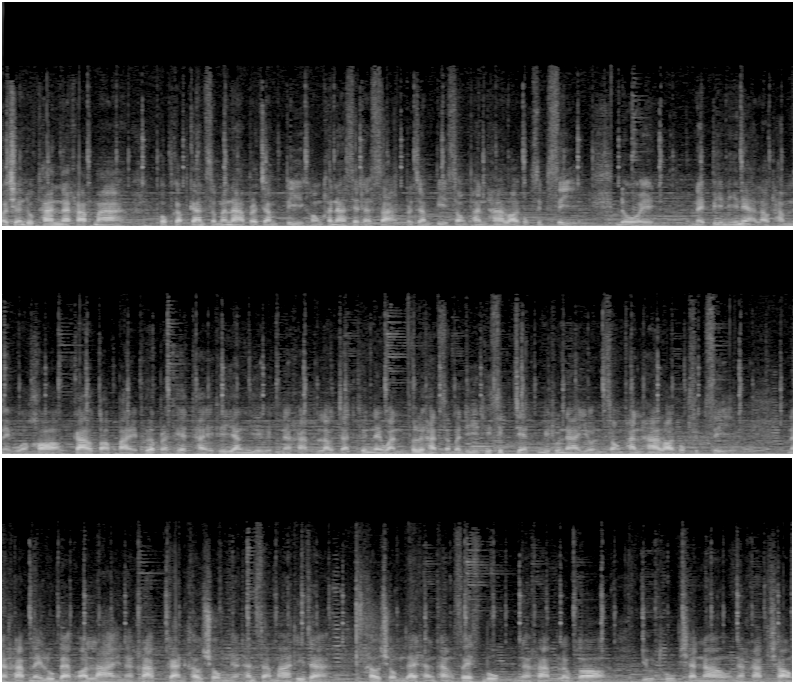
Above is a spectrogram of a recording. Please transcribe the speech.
อเชิญทุกท่านนะครับมาพบกับการสัมมนาประจำปีของคณะเศรษฐศาสตร์ประจำปี 2564 โดยในปีนี้เนี่ยเราทำในหัวข้อก้าวต่อไปเพื่อประเทศไทยที่ยั่งยืนนะครับ เราจัดขึ้นในวันพฤหัสบดีที่ 17 มิถุนายน 2564 นะครับ ในรูปแบบออนไลน์นะครับ การเข้าชมเนี่ยท่านสามารถที่จะเข้าชมได้ทั้งทาง Facebook นะครับ แล้วก็ YouTube Channel นะครับ ช่อง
